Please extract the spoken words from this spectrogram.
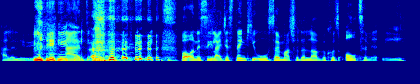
Hallelujah. and but honestly, like just thank you all so much for the love because ultimately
